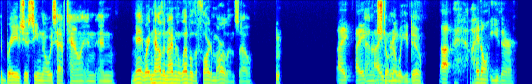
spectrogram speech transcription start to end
The Braves just seem to always have talent, and and man, right now they're not even the level of the Florida Marlins. So, I I, I just I don't know what you do. Uh, I don't either.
